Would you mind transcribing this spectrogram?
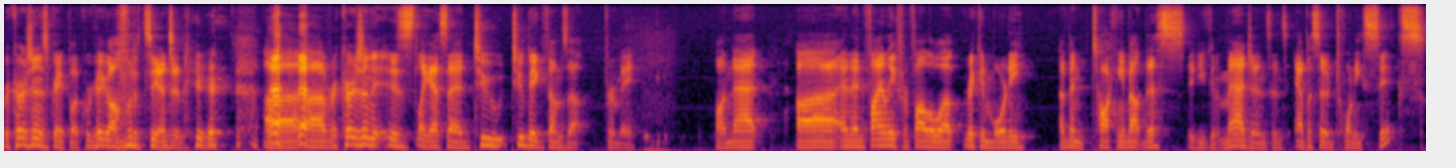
Recursion is a great book. We're going off on a tangent here. Uh, uh, Recursion is, like I said, two two big thumbs up for me on that. Uh, and then finally, for follow up, Rick and Morty. I've been talking about this, if you can imagine, since episode 26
